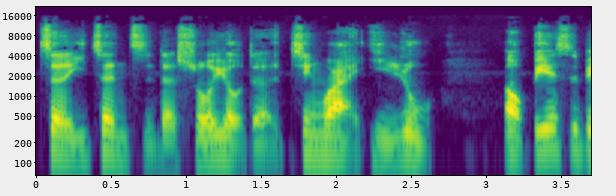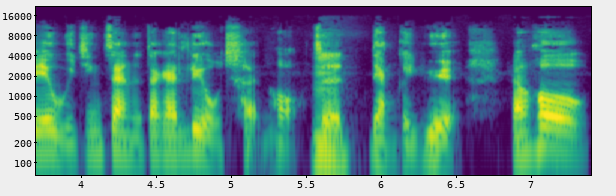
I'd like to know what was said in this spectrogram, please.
这一阵子的所有的境外移入，哦，BA 四、BA 五已经占了大概六成哦，这嗯两个月，然后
